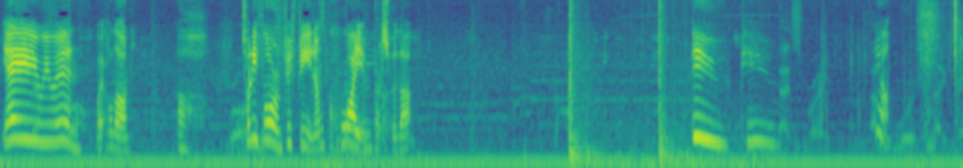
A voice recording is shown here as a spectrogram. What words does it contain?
Yay, we win! Wait, hold on. Oh, 24 and 15, I'm quite impressed with that. Pew, pew. That's right. I'm Yeah. the worst nightmare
